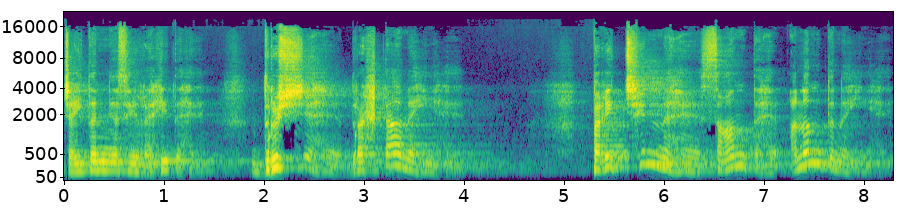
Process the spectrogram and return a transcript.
चैतन्य से रहित है, दृश्य है, दृष्टा नहीं है, परिच्छिन्न है, शांत है, अनंत नहीं है।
